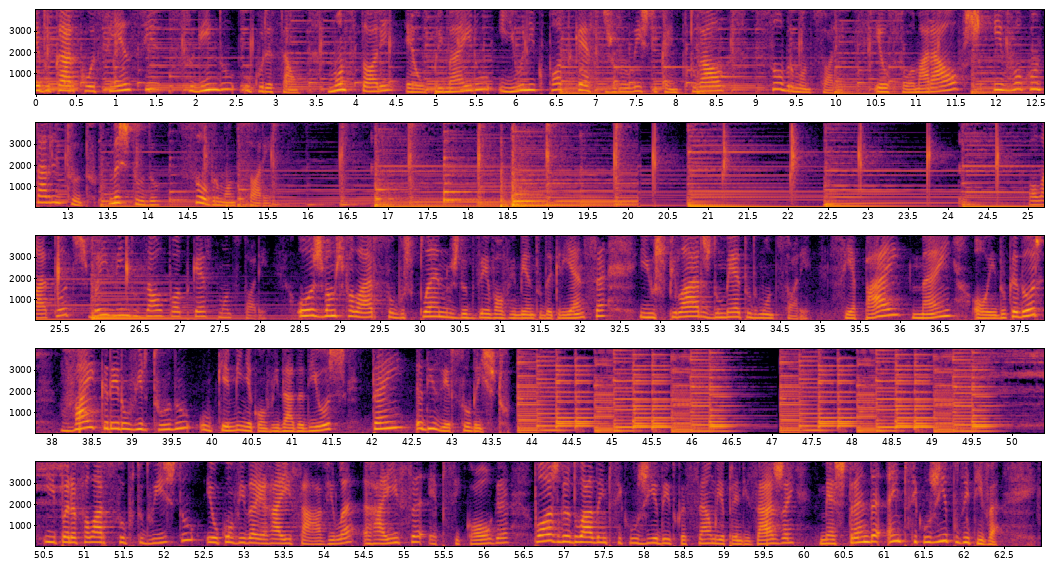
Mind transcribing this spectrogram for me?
Educar com a ciência, seguindo o coração. Montessori é o primeiro e único podcast jornalístico em Portugal sobre Montessori. Eu sou a Mara Alves e vou contar-lhe tudo, mas tudo sobre Montessori. Olá a todos, bem-vindos ao podcast Montessori. Hoje vamos falar sobre os planos de desenvolvimento da criança e os pilares do método Montessori. Se é pai, mãe ou educador, vai querer ouvir tudo o que a minha convidada de hoje tem a dizer sobre isto. Para falar sobre tudo isto, eu convidei a Raíssa Ávila. A Raíssa é psicóloga, pós-graduada em Psicologia da Educação e Aprendizagem, mestranda em Psicologia Positiva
